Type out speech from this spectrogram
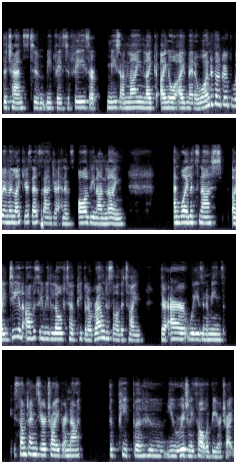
the chance to meet face to face or meet online, like I know I've met a wonderful group of women like yourself, Sandra, and it's all been online. And while it's not ideal. Obviously, we'd love to have people around us all the time. There are ways and means. Sometimes your tribe are not the people who you originally thought would be your tribe.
